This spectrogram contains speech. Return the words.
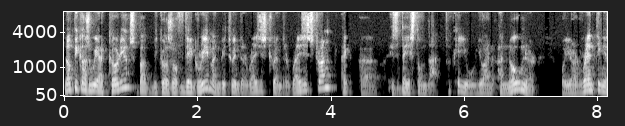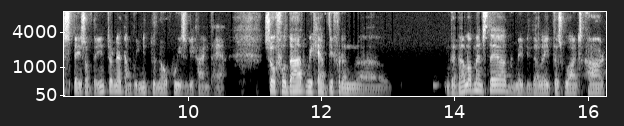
not because we are curious, but because of the agreement between the registry and the registrant uh, is based on that. Okay, you, you are an owner or you are renting a space of the internet and we need to know who is behind there. So for that, we have different uh, developments there. Maybe the latest ones are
